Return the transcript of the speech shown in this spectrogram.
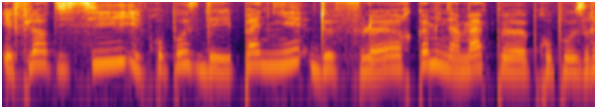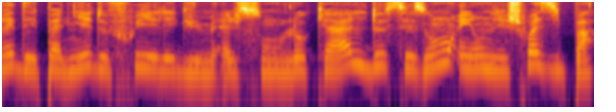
Et Fleurs d'ici, ils proposent des paniers de fleurs, comme une AMAP euh, proposerait des paniers de fruits et légumes. Elles sont locales, de saison, et on ne les choisit pas.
